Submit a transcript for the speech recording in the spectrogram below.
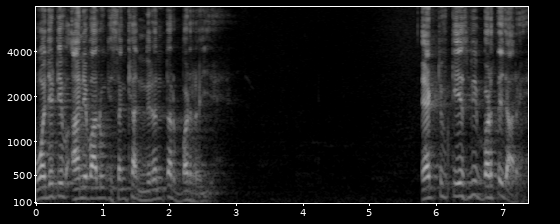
पॉजिटिव आने वालों की संख्या निरंतर बढ़ रही है। एक्टिव केस भी बढ़ते जा रहे हैं।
